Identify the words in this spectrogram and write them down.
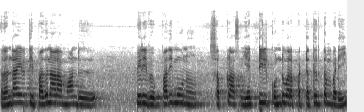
ரெண்டாயிரத்தி பதினாறாம் ஆண்டு பிரிவு பதிமூணு சப்கிளாஸ் எட்டில் கொண்டு வரப்பட்ட திருத்தம்படி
